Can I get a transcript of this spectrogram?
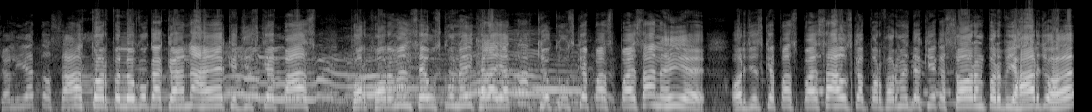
चलिए तो साफ़ तौर पे लोगों का कहना है कि जिसके पास परफॉर्मेंस है उसको नहीं खिलाया जाता क्योंकि उसके पास पैसा नहीं है। और जिसके पास पैसा है उसका परफॉर्मेंस देखिए कि सौ रन पर बिहार जो है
